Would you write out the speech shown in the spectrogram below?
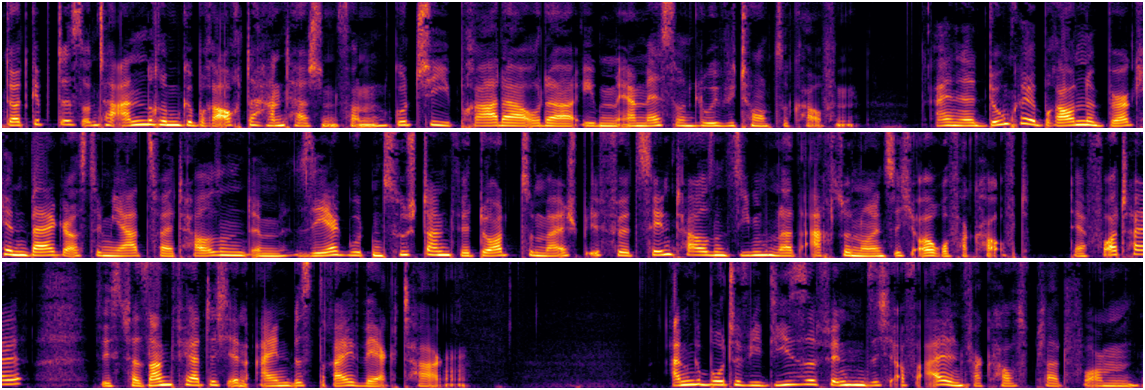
Dort gibt es unter anderem gebrauchte Handtaschen von Gucci, Prada oder eben Hermes und Louis Vuitton zu kaufen. Eine dunkelbraune Birkin-Bag aus dem Jahr 2000 im sehr guten Zustand wird dort zum Beispiel für 10.798 Euro verkauft. Der Vorteil? Sie ist versandfertig in ein bis drei Werktagen. Angebote wie diese finden sich auf allen Verkaufsplattformen,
